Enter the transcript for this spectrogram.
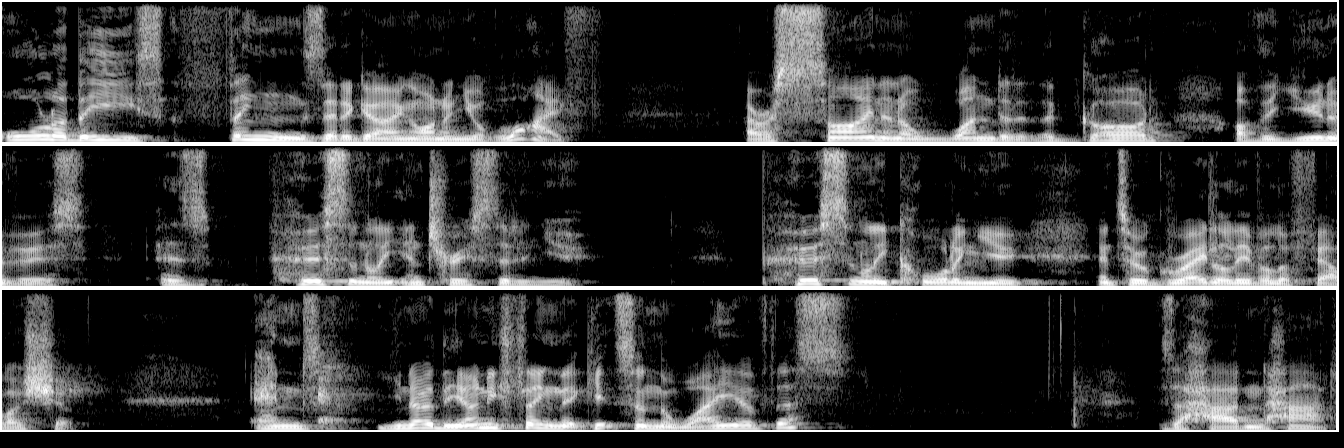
All of these things that are going on in your life are a sign and a wonder that the God of the universe is personally interested in you, personally calling you into a greater level of fellowship. And you know, the only thing that gets in the way of this is a hardened heart.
